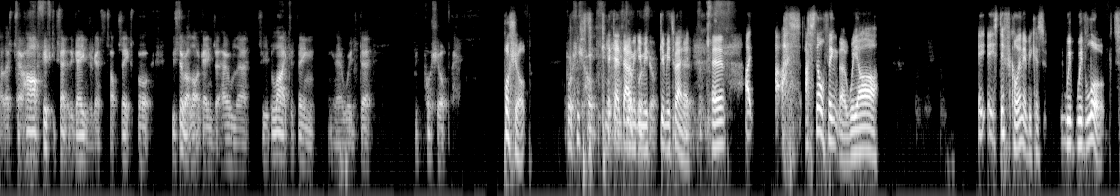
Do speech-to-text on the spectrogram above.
out of those, so half, 50% of the games are against the top six. But we've still got a lot of games at home there. So you'd like to think, you know, we'd, uh, we'd push up. Push up? Push up. Get down and give me, give me 20. Um, I, I, I still think, though, we are. It, it's difficult, isn't it? Because we've, we've looked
